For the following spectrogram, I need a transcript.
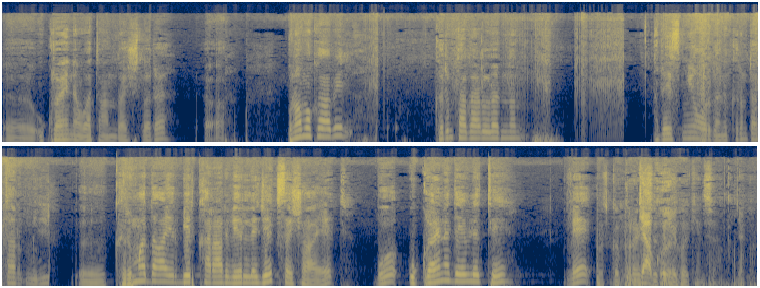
e, Ukrayna vatandaşları e, buna mukabil Kırım Tatarlarının resmi organı Kırım Tatar Milli e, Kırım'a dair bir karar verilecekse şayet bu Ukrayna devleti ve Дякую. кінця. Дякую.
